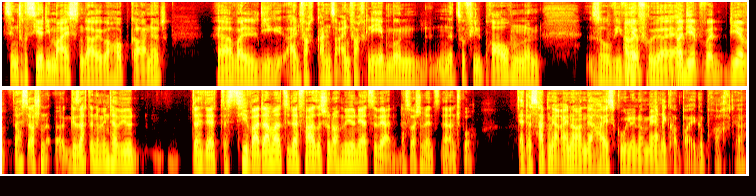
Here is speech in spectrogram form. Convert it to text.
Das interessiert die meisten da überhaupt gar nicht. Ja, weil die einfach ganz einfach leben und nicht so viel brauchen und so wie wir Aber früher, ja. Bei dir, bei dir hast du auch schon gesagt in einem Interview, das Ziel war damals in der Phase schon auch Millionär zu werden. Das war schon der Anspruch. Ja, das hat mir einer an der Highschool in Amerika beigebracht, ja.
